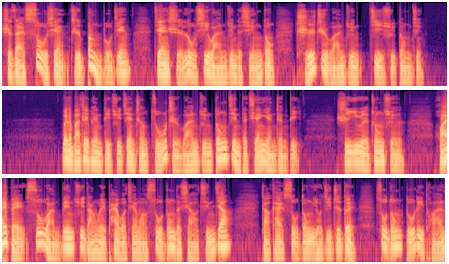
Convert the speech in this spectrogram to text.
是在宿县至蚌埠间监视路西顽军的行动，迟滞顽军继续东进。为了把这片地区建成阻止顽军东进的前沿阵地，十一月中旬，淮北苏皖边区党委派我前往宿东的小秦家，召开宿东游击支队、宿东独立团、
